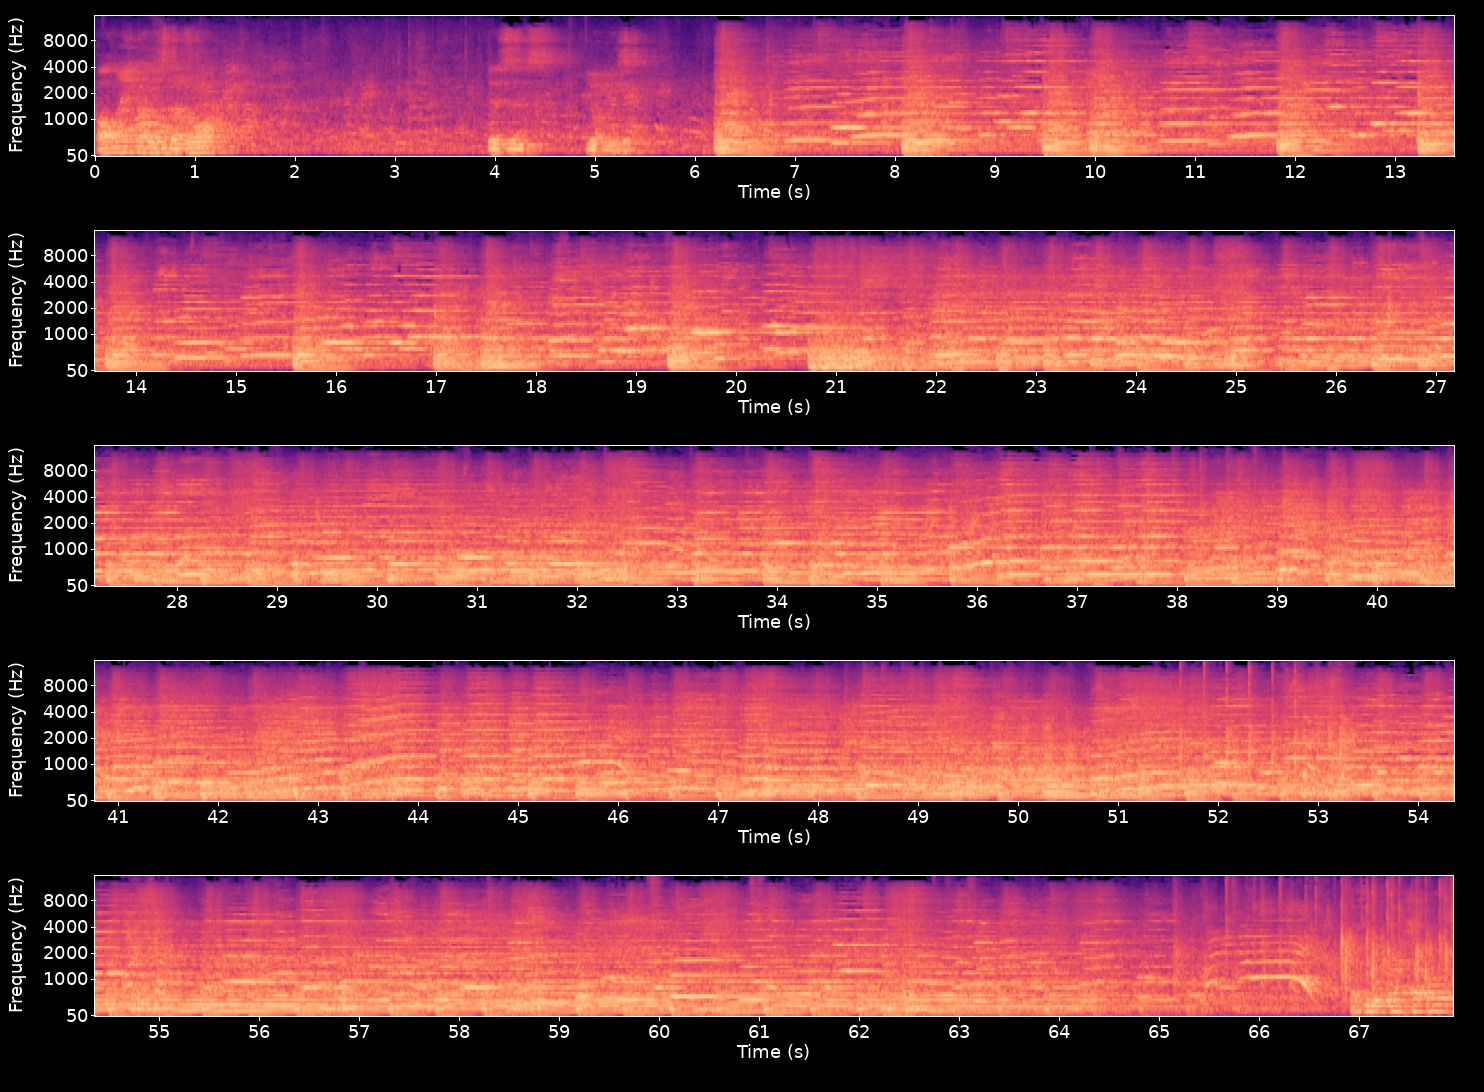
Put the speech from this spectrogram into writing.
All nine couples in the floor. This is your music. Thank you very much, couples.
